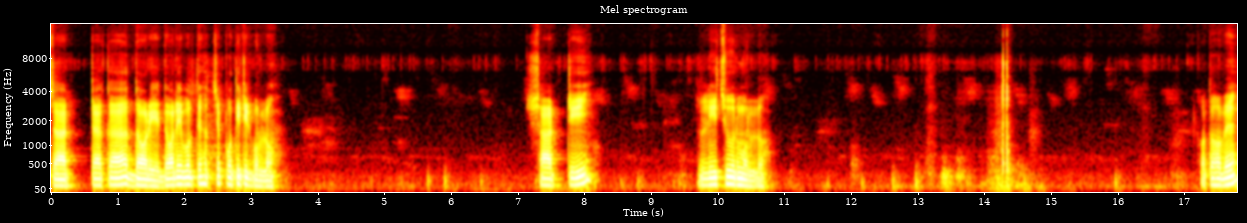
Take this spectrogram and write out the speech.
চার টাকা দরে দরে বলতে হচ্ছে প্রতিটির মূল্য। ষাটটি লিচুর মূল্য। কত হবে?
